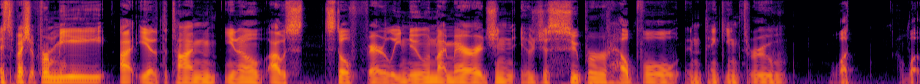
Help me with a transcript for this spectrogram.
especially for me, uh, yet at the time, you know, I was still fairly new in my marriage, and it was just super helpful in thinking through what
